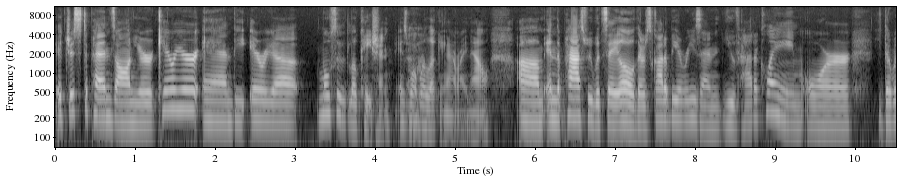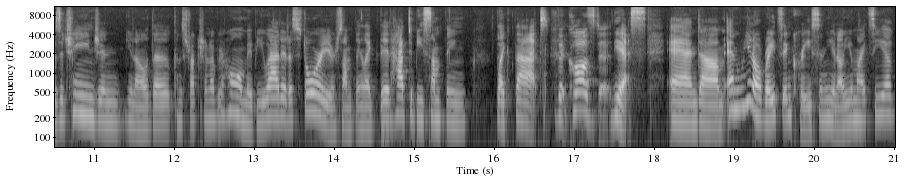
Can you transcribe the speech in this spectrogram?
It just depends on your carrier and the area. Mostly the location is what we're looking at right now. Um, in the past, we would say, "Oh, there's got to be a reason. You've had a claim, or there was a change in, you know, the construction of your home. Maybe you added a story or something. Like it had to be something like that that caused it. Yes, and um, and you know rates increase, and you know you might see a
